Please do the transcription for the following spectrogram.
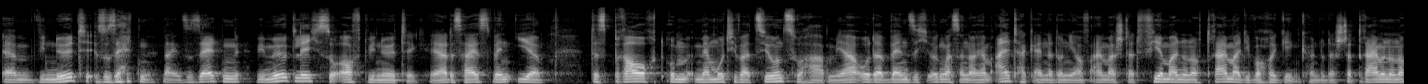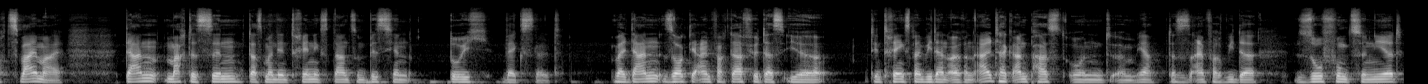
ähm, wie nötig, so selten, nein, so selten wie möglich, so oft wie nötig. Ja, das heißt, wenn ihr das braucht, um mehr Motivation zu haben, ja, oder wenn sich irgendwas an eurem Alltag ändert und ihr auf einmal statt viermal nur noch dreimal die Woche gehen könnt oder statt dreimal nur noch zweimal, dann macht es Sinn, dass man den Trainingsplan so ein bisschen durchwechselt. Weil dann sorgt ihr einfach dafür, dass ihr den Trainingsplan wieder an euren Alltag anpasst und ähm, ja, dass es einfach wieder so funktioniert,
